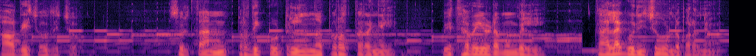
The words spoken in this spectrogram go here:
ഖാദി ചോദിച്ചു. സുൽത്താൻ പ്രതിക്കൂട്ടിൽ നിന്ന് പുറത്തിറങ്ങി വിധവയുടെ മുമ്പിൽ തല കുനിച്ചുകൊണ്ട് പറഞ്ഞു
